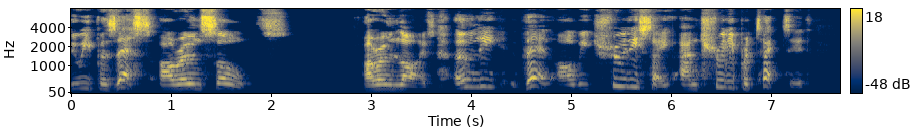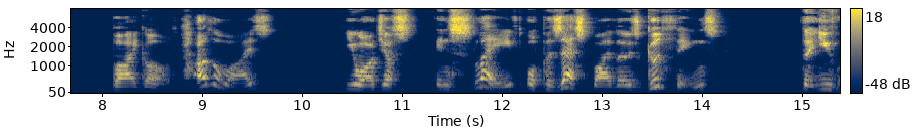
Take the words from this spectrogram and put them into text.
do we possess our own souls, our own lives. Only then are we truly safe and truly protected by God. Otherwise, you are just enslaved or possessed by those good things that you've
